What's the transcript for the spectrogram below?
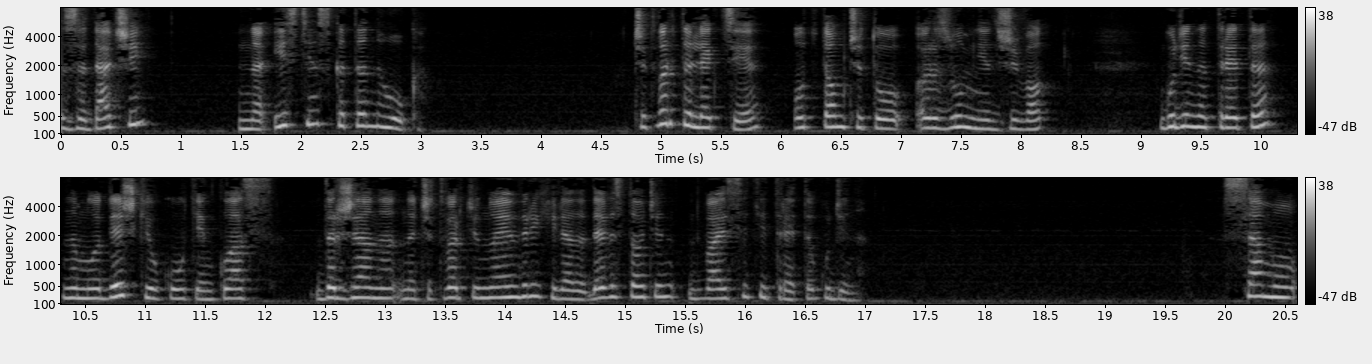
Задачи на истинската наука Четвърта лекция от томчето Разумният живот Година трета на младежки окултен клас държана на 4 ноември 1923 година Само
